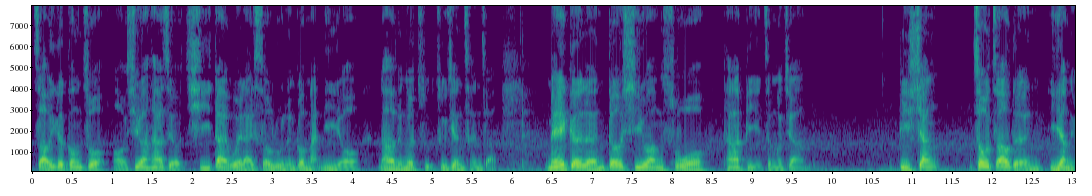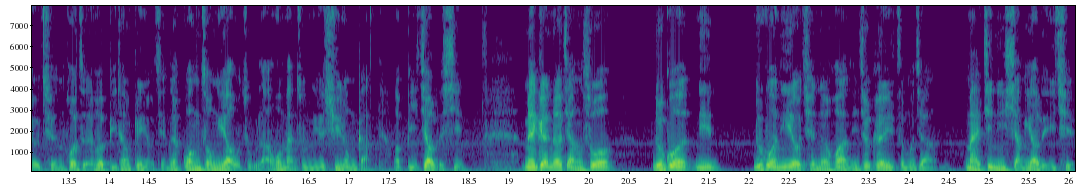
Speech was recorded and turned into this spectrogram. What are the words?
找一个工作哦，希望他是有期待未来收入能够满意哦，然后能够逐逐渐成长。每一个人都希望说他比怎么讲，比相周遭的人一样有钱，或者会比他们更有钱，那光宗耀祖啦，或满足你的虚荣感啊，比较的心。每个人都讲说，如果你如果你有钱的话，你就可以怎么讲，买进你想要的一切。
